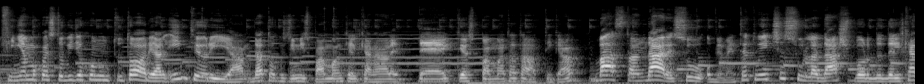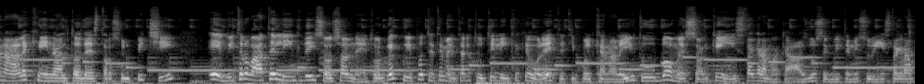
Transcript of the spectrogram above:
finiamo questo video con un tutorial. In teoria, dato così mi spammo anche il canale Tech Spammata Tattica, basta andare su, ovviamente Twitch, sulla dashboard del canale che è in alto a destra sul PC e vi trovate il link dei social network. E qui potete mettere tutti i link che volete, tipo il canale YouTube, ho messo anche Instagram a caso, seguitemi su Instagram,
